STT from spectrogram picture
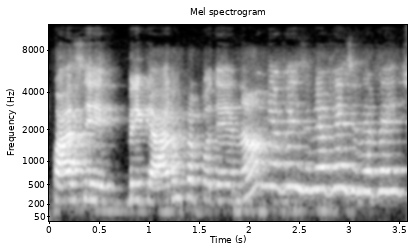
quase brigaram para poder, não, minha vez, minha vez, minha vez.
